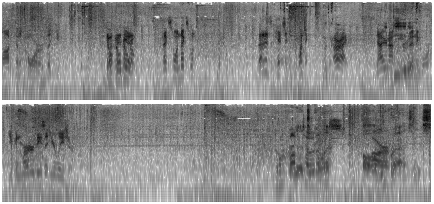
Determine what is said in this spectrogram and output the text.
locked in a corner but you. Go, Okay, go, go, yeah. go. Next one, next one. That is, hit it, punch it. All right. Now you're not Indeed. screwed anymore. You can murder these at your leisure. Don't Buff forget to collect totems, all are- your prizes.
